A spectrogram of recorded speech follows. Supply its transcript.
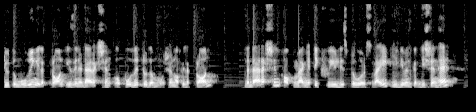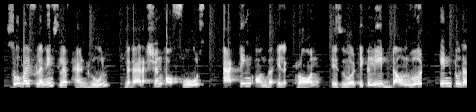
due to moving electron is in a direction opposite to the motion of electron. The direction of magnetic field is towards right. ये given condition है. So by Fleming's left hand rule, the direction of force acting on the electron is vertically downward into the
